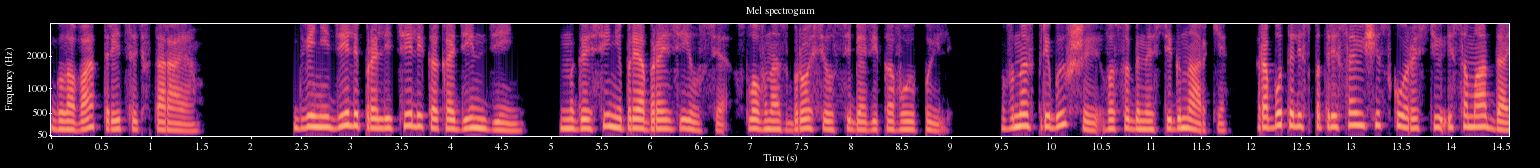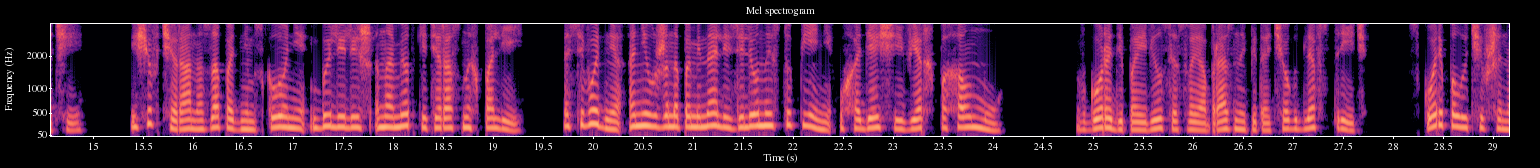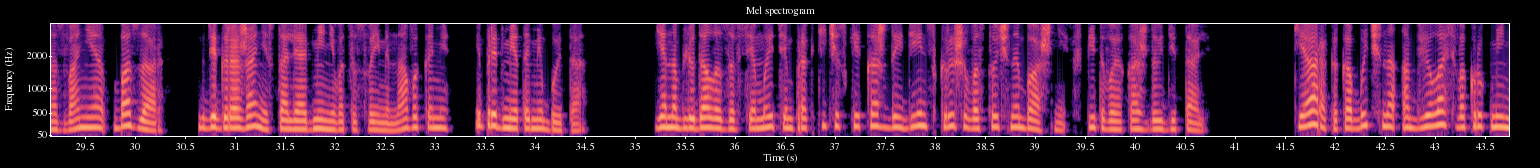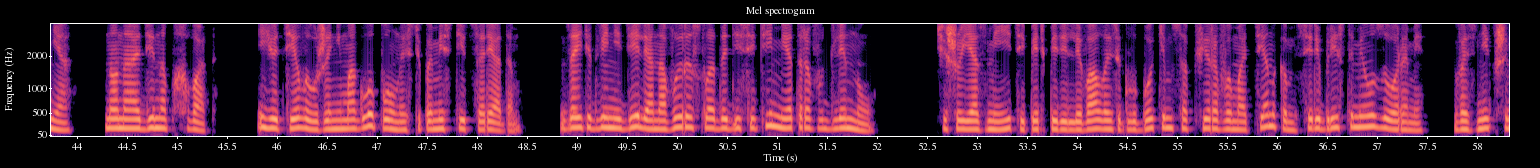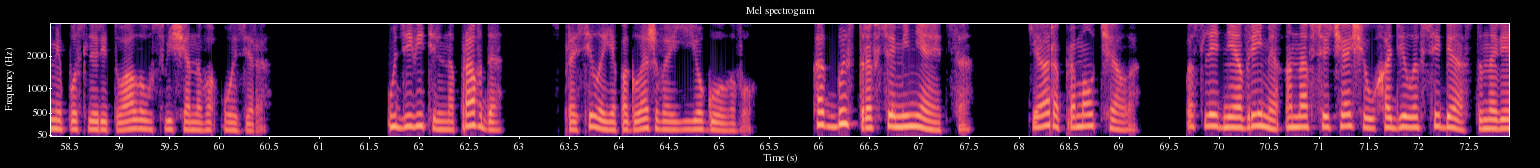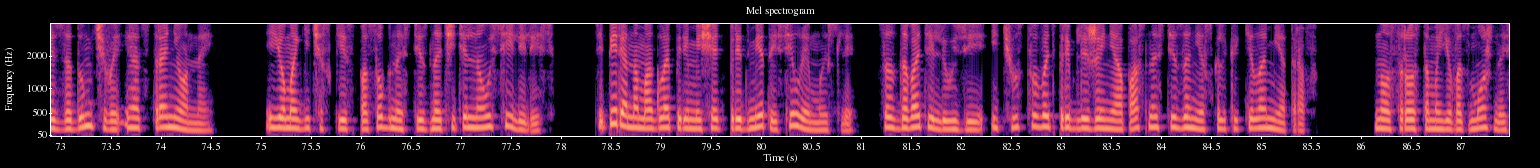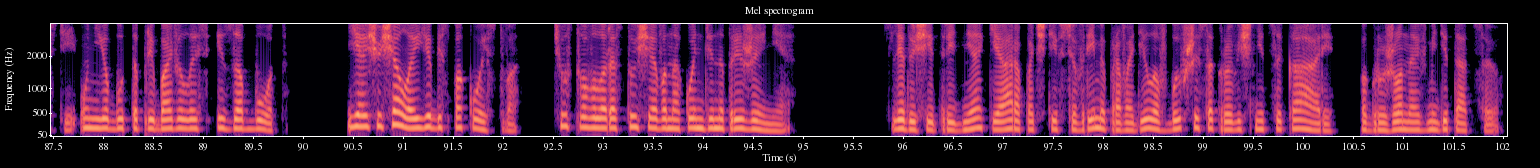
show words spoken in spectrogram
Глава 32. Две недели пролетели как один день. Нагасини преобразился, словно сбросил с себя вековую пыль. Вновь прибывшие, в особенности гнарки, работали с потрясающей скоростью и самоотдачей. Еще вчера на западнем склоне были лишь наметки террасных полей, а сегодня они уже напоминали зеленые ступени, уходящие вверх по холму. В городе появился своеобразный пятачок для встреч, вскоре получивший название «Базар», где горожане стали обмениваться своими навыками и предметами быта. Я наблюдала за всем этим практически каждый день с крыши Восточной башни, впитывая каждую деталь. Киара, как обычно, обвелась вокруг меня, но на один обхват. Ее тело уже не могло полностью поместиться рядом. За эти две недели она выросла до 10 метров в длину. Чешуя змеи теперь переливалась глубоким сапфировым оттенком с серебристыми узорами, возникшими после ритуала у священного озера. «Удивительно, правда?» — спросила я, поглаживая ее голову. «Как быстро все меняется!» Киара промолчала. Последнее время она все чаще уходила в себя, становясь задумчивой и отстраненной. Ее магические способности значительно усилились. Теперь она могла перемещать предметы силой мысли, создавать иллюзии и чувствовать приближение опасности за несколько километров. Но с ростом ее возможностей у нее будто прибавилось и забот. Я ощущала ее беспокойство, чувствовала растущее в анаконде напряжение. Следующие три дня Киара почти все время проводила в бывшей сокровищнице Каари, погруженная в медитацию.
